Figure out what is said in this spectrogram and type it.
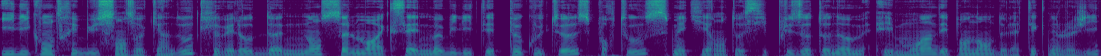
Il y contribue sans aucun doute. Le vélo donne non seulement accès à une mobilité peu coûteuse pour tous, mais qui rend aussi plus autonome et moins dépendant de la technologie.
